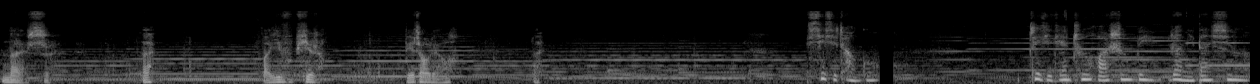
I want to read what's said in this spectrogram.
那也是。来，把衣服披上，别着凉了。来，谢谢长工。这几天春华生病，让你担心了。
